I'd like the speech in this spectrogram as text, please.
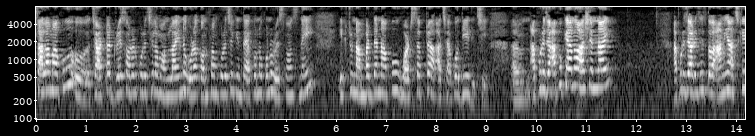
সালাম আপু, চারটা ড্রেস অর্ডার করেছিলাম অনলাইনে ওরা কনফার্ম করেছে, কিন্তু এখনও কোনো রেসপন্স নেই। একটু নাম্বার দেন আপু হোয়াটসঅ্যাপটা আচ্ছা আপু, দিয়ে দিচ্ছি। আপুরে যা, আপু কেন আসেন নাই? আপুরে জানিয়েছে তো আমি আজকে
